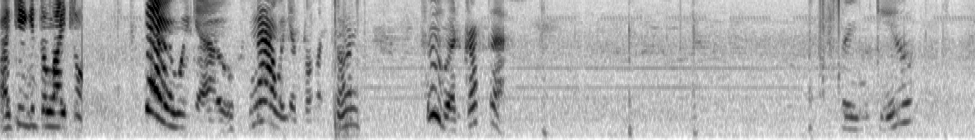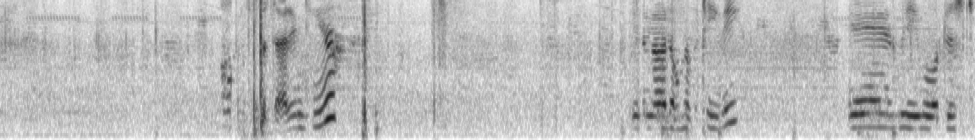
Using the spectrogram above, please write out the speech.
I can't get the lights on. There we go. Now we get the lights on. Ooh, I dropped that. Thank you. I'll put that in here. Even though I don't have a TV. And we will just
